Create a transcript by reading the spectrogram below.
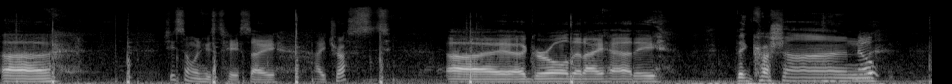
Uh, she's someone whose taste I I trust. Uh, a girl that I had a big crush on. Nope. Uh,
